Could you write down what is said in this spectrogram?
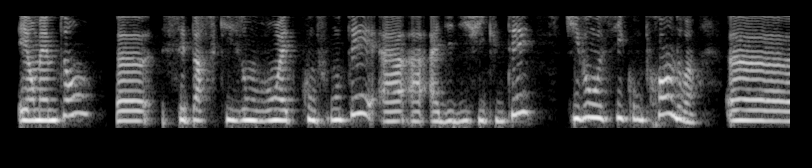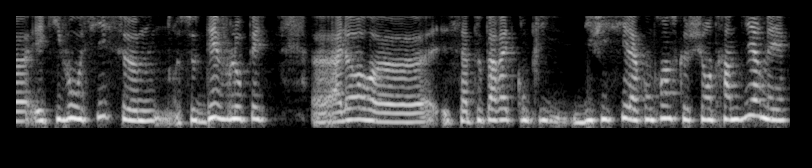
Et en même temps, euh, c'est parce qu'ils vont être confrontés à, des difficultés qui vont aussi comprendre euh, et qui vont aussi se, développer. Euh, alors, ça peut paraître difficile à comprendre ce que je suis en train de dire, mais,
